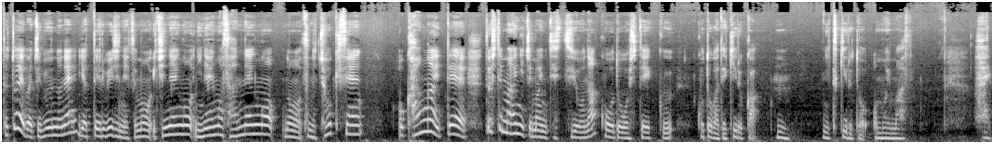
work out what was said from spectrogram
例えば自分のねやっているビジネスも1年後2年後3年後のその長期戦を考えてそして毎日毎日必要な行動をしていくことができるか、うん、に尽きると思います。はい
